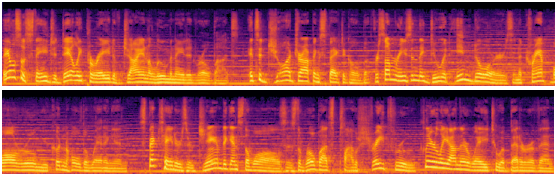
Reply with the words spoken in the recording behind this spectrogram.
They also stage a daily parade of giant illuminated robots. It's a jaw dropping spectacle, but for some reason they do it indoors in a cramped ballroom you couldn't hold a wedding in. Spectators are jammed against the walls as the robots plow straight through, clearly on their way to a better event.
